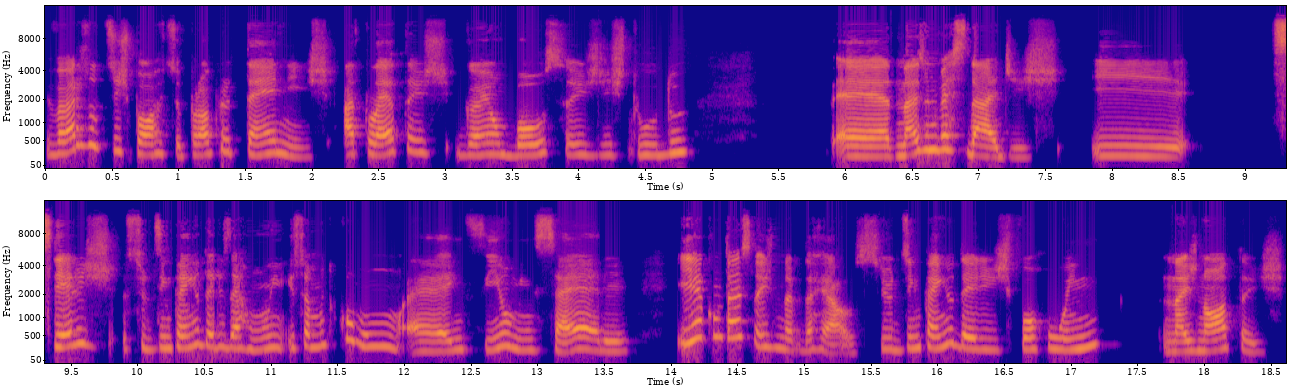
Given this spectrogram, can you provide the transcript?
e vários outros esportes, o próprio tênis, atletas ganham bolsas de estudo é, nas universidades. E se eles, se o desempenho deles é ruim, isso é muito comum é, em filme, em série, e acontece mesmo na vida real. Se o desempenho deles for ruim nas notas,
